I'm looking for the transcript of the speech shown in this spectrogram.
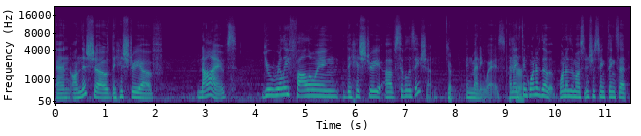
and on this show, the history of knives, you're really following the history of civilization Yep. In many ways. For and I think one of the one of the most interesting things that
